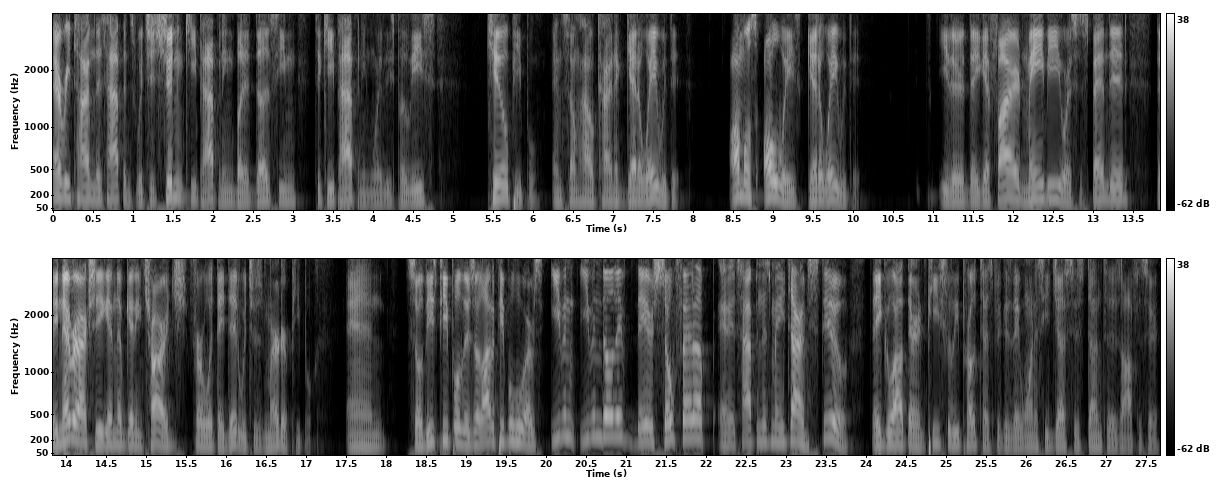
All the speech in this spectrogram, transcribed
every time this happens, which it shouldn't keep happening, but it does seem to keep happening where these police kill people and somehow kind of get away with it. Almost always get away with it. Either they get fired, maybe, or suspended. They never actually end up getting charged for what they did, which was murder people. And so these people, there's a lot of people who are even even though they they are so fed up and it's happened this many times, still they go out there and peacefully protest because they want to see justice done to this officer.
